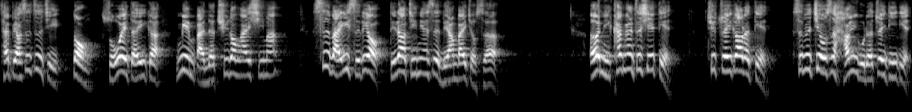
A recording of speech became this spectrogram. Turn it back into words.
才表示自己懂所谓的一个面板的驱动 IC 吗？四百一十六跌到今天是两百九十二，而你看看这些点，去追高的点，是不是就是航运股的最低点？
